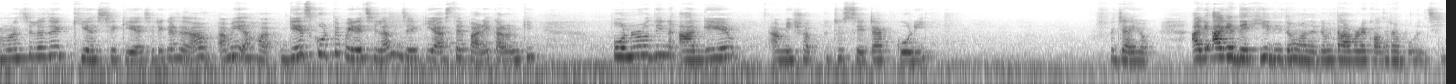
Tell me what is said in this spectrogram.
মনে হচ্ছিল যে কি আসছে কি আসছে, ঠিক আছে। আম- গেস করতে পেরেছিলাম যে কি আসতে পারে, কারণ কি পনেরো দিন আগে আমি সব কিছু সেট আপ করি। যাই হোক, আগে আগে দেখিয়ে দিই তোমাদেরকে, আমি তারপরে কথাটা বলছি।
